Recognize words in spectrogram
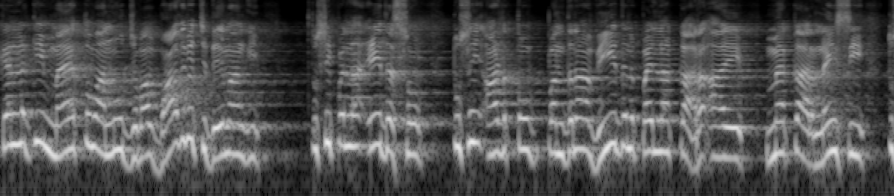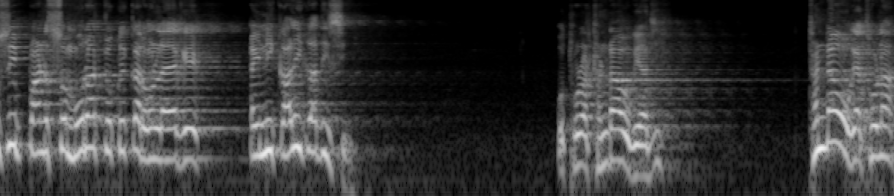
ਕਹਿਣ ਲੱਗੀ, ਮੈਂ ਤੁਹਾਨੂੰ ਜਵਾਬ ਬਾਅਦ ਵਿੱਚ ਦੇਵਾਂਗੀ। ਤੁਸੀਂ ਪਹਿਲਾਂ ਇਹ ਦੱਸੋ, ਤੁਸੀਂ ਅੱਡ ਤੋਂ 15 20 ਦਿਨ ਪਹਿਲਾਂ ਘਰ ਆਏ, ਮੈਂ ਘਰ ਨਹੀਂ ਸੀ, ਤੁਸੀਂ 500 ਮੋਹਰਾ ਚੁੱਕ ਕੇ ਘਰੋਂ ਲੈ ਗਏ, ਇੰਨੀ ਕਾਲੀ ਕਾਦੀ ਸੀ? ਉਹ ਥੋੜਾ ਠੰਡਾ ਹੋ ਗਿਆ ਜੀ। ਠੰਡਾ ਹੋ ਗਿਆ ਥੋੜਾ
